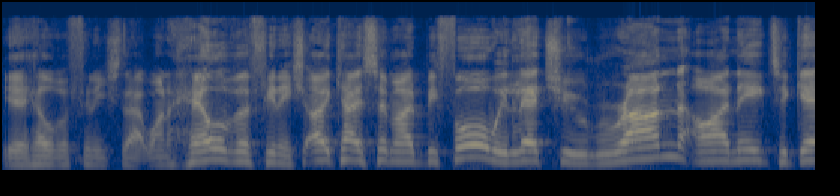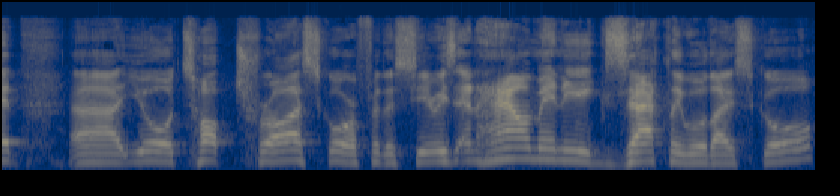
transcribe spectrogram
Yeah, hell of a finish that one. Hell of a finish. Okay, so mate, before we let you run, I need to get uh, your top try scorer for the series, and how many exactly will they score?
